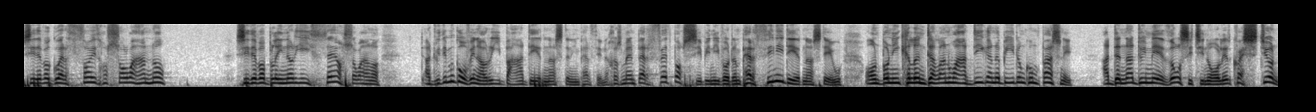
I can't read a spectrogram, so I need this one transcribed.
sydd efo gwerthoedd hollol wahanol, sydd efo blaenoriaethau hollol wahanol. A dwi ddim yn gofyn nawr i ba deyrnas dyn ni'n perthyn, achos mae'n berffaith bosib i ni fod yn perthyn i deyrnas diw, ond bod ni'n cael yn dylanwadu gan y byd o'n cwmpas ni. A dyna dwi'n meddwl sut ti'n ôl i'r cwestiwn.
